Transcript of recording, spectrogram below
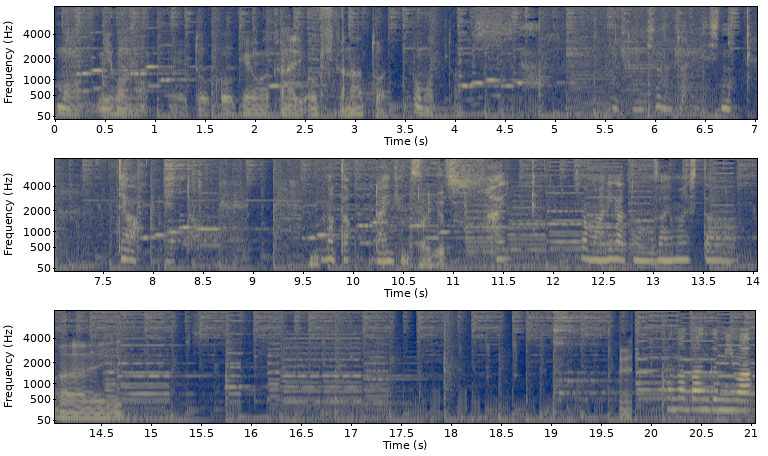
もう日本の、えー、と貢献はかなり大きいかなとは思ってます。本当にその通りですね。ではえっ、とまた来月。来月。はい今日もありがとうございましたはいこの番組は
